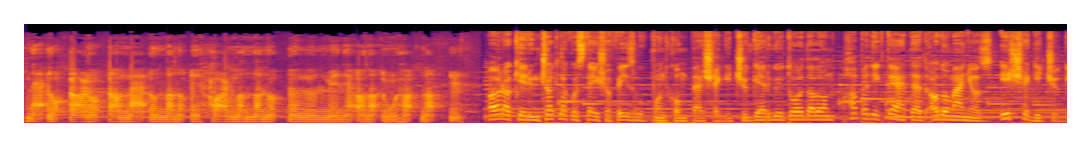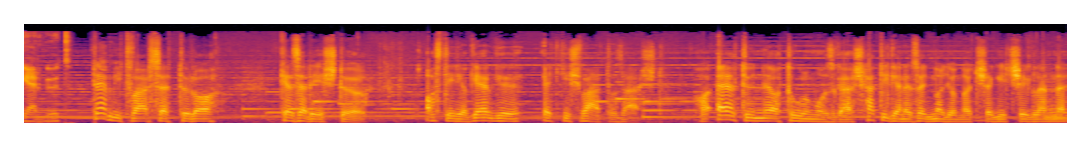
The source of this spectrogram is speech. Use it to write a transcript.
mert ott már onnan és harmadnak örülménye alakulhatnak ki. Arra kérünk csatlakozz te is a facebook.com per segítsük Gergőt oldalon, ha pedig teheted, adományoz és segítsük Gergőt. Te mit vársz ettől a kezeléstől? Azt írja Gergő, egy kis változást. Ha eltűnne a túlmozgás, hát igen, ez egy nagyon nagy segítség lenne.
